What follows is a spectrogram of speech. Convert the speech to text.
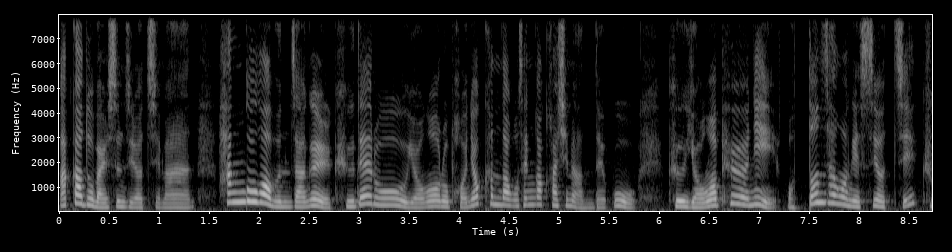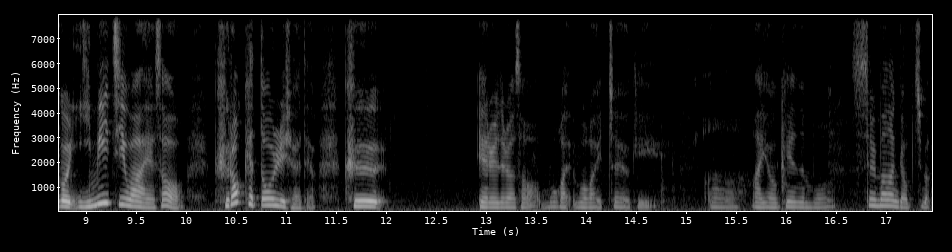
아까도 말씀드렸지만 한국어 문장을 그대로 영어로 번역한다고 생각하시면 안 되고 그 영어 표현이 어떤 상황에 쓰였지? 그걸 이미지화해서 그렇게 떠올리셔야 돼요. 그 예를 들어서 뭐가 뭐가 있죠 여기 어, 아 여기에는 뭐 쓸만한 게 없지만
